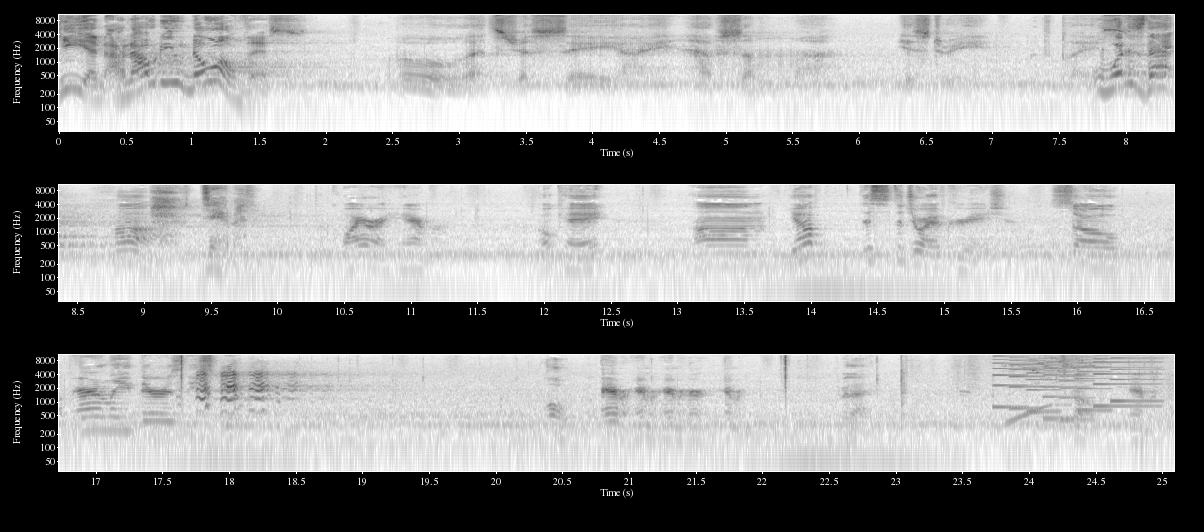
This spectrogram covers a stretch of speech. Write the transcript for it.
he, and, and how do you know all this? Oh, let's just say I have some uh, history with the place. What is that? Huh. Damn it. Acquire a hammer. Okay. Um, yep, This is the joy of creation. So, apparently there is these... oh, hammer, hammer, hammer, hammer, hammer. Look at that. Let's go, hammer.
